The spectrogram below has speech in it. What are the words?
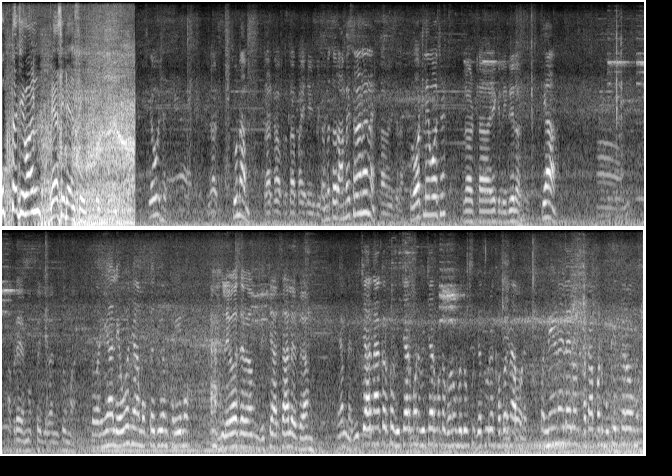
મુક્ત જીવન રેસિડેન્સી. એવું છે? શું નામ? રાઠવા પ્રતાપભાઈ હેજી. તમે તો રામેશ્વરાના ને? રામેશ્વરા. પ્લોટ લેવો છે? પ્લોટ એક લીધેલો છે. ક્યાં? આપણે મુક્ત જીવન ટુમાં. તો અહીંયા લેવો છે આ મુક્ત જીવન થ્રીમાં લેવો છે આમ વિચાર ચાલે છે આમ. એમ ને વિચાર ના કરશો વિચારમાં ને વિચારમાં તો ઘણું બધું જતું રહે ખબર ના પડે. પણ નિર્ણય લઈ લો ફટાફટ બુકિંગ કરો મુક્ત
